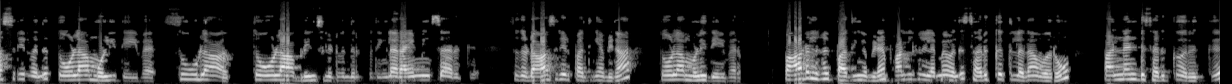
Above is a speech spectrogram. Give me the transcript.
ஆசிரியர் வந்து தோளாமொழி தேவர். சூலா தோளா அப்படின்னு சொல்லிட்டு வந்துருக்கு பார்த்தீங்களா? ரைமிங்ஸா இருக்கு. ஸோ இதோட ஆசிரியர் பார்த்தீங்க அப்படின்னா தோளாமொழி தேவர். பாடல்கள் பார்த்தீங்க அப்படின்னா பாடல்கள் எல்லாமே வந்து சருக்கத்துல தான் வரும். பன்னெண்டு சருக்கம் இருக்கு.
